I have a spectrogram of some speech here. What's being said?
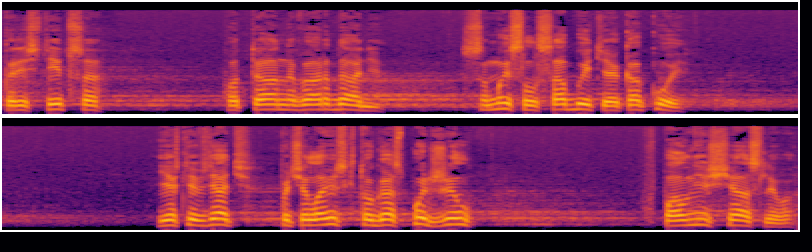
креститься от Иоанна в Иордане? Смысл события какой? Если взять по-человечески, то Господь жил вполне счастливо.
